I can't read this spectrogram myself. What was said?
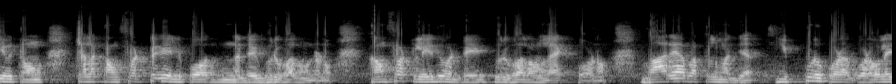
జీవితం చాలా కంఫర్ట్గా వెళ్ళిపోతుందంటే గురుబలం ఉండడం. కంఫర్ట్ లేదు అంటే గురుబలం లేకపోవడం. భార్యాభర్తల మధ్య ఇప్పుడు కూడా గొడవలే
